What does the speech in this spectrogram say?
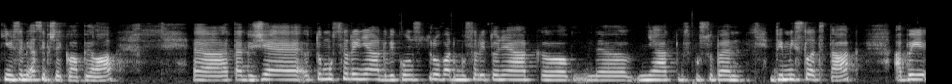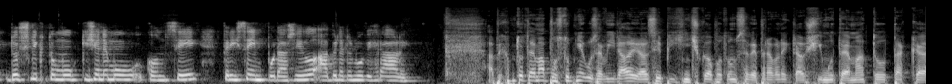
tím se mi asi překvapila. E, takže to museli nějak vykonstruovat, museli to nějak, e, nějakým způsobem vymyslet tak, aby došli k tomu kýženému konci, který se jim podařil a aby na domu vyhráli. Abychom to téma postupně uzavírali, dali si píchničku a potom se vypravili k dalšímu tématu, tak eh,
